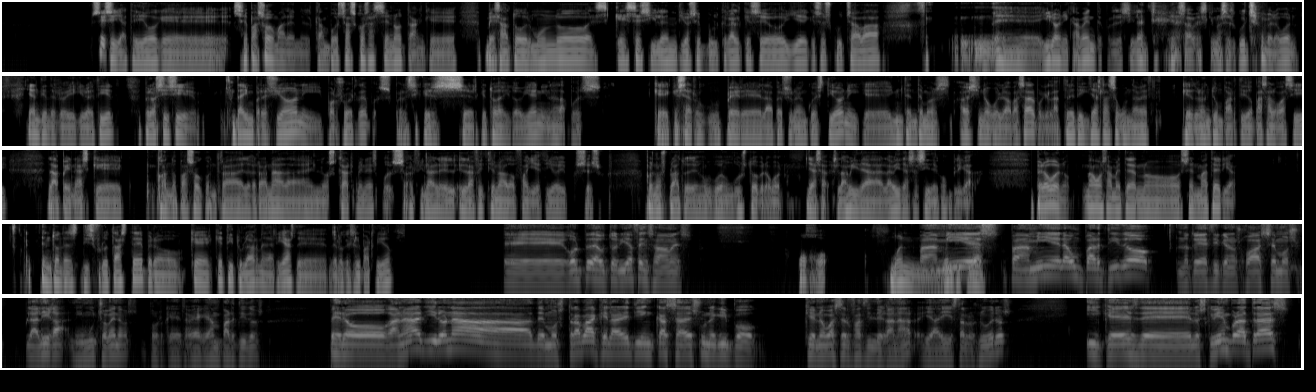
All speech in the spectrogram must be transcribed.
Sí, sí, ya te digo que se pasó mal en el campo. Esas cosas se notan, que ves a todo el mundo, es que ese silencio sepulcral que se oye, que se escuchaba, mm, eh, irónicamente, por el silencio, ya sabes que no se escucha, pero bueno, ya entiendes lo que quiero decir. Pero sí, sí, da impresión y por suerte, pues parece que ser que todo ha ido bien y nada, pues que, se recupere la persona en cuestión y que intentemos a ver si no vuelve a pasar, porque el Athletic ya es la segunda vez que durante un partido pasa algo así. La pena es que cuando pasó contra el Granada en los Cármenes, pues al final el, aficionado falleció y pues eso, pues no es plato de un buen gusto, pero bueno, ya sabes, la vida, la vida es así de complicada. Pero bueno, vamos a meternos en materia. Entonces, disfrutaste, pero ¿qué, titular me darías de, lo que es el partido? Eh, golpe de autoridad en Samamés. Ojo, para, mí es, para mí era un partido, no te voy a decir que nos jugásemos la liga, ni mucho menos, porque todavía quedan partidos, pero ganar Girona demostraba que el Areti en casa es un equipo que no va a ser fácil de ganar, y ahí están los números, y que es de los que vienen por atrás,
